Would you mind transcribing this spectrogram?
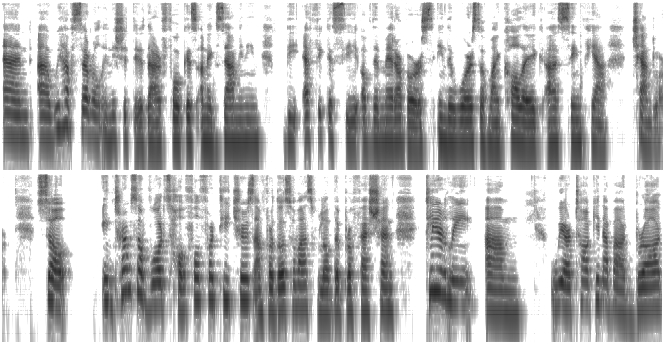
And uh, we have several initiatives that are focused on examining the efficacy of the metaverse, in the words of my colleague, uh, Cynthia Chandler. So, in terms of what's hopeful for teachers and for those of us who love the profession, clearly um, we are talking about broad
